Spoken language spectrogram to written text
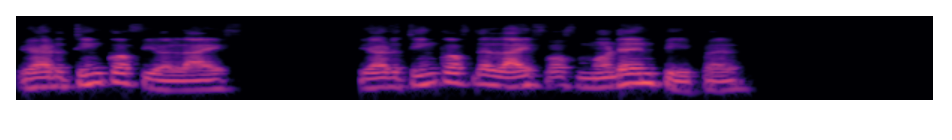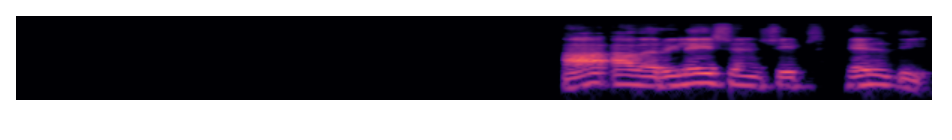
You have to think of your life. You have to think of the life of modern people. Are our relationships healthy,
